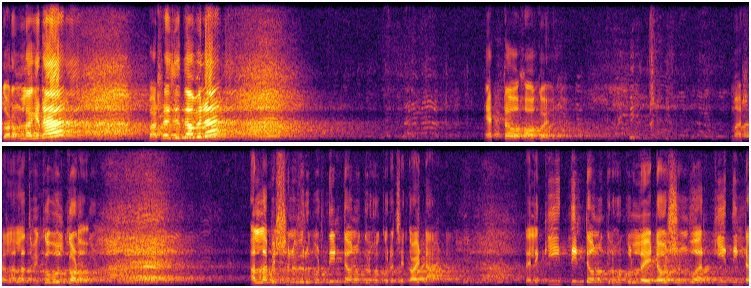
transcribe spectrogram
গরম লাগে না? বাসায় যেতে হবে না? একটাও হক হয় না। মাশাআল্লাহ, আল্লাহ তুমি কবুল করো। আল্লাহ বিশ্বনবীর উপর তিনটা অনুগ্রহ করেছে, কয়টা? তাহলে কি তিনটা অনুগ্রহ করল এটাও শুনব, আর কি তিনটা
